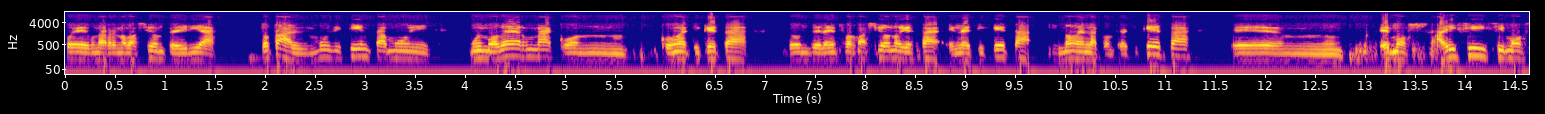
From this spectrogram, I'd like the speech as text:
fue una renovación, te diría, total, muy distinta, muy muy moderna, con, con una etiqueta donde la información hoy está en la etiqueta y no en la contraetiqueta. Eh, hemos, ahí sí hicimos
